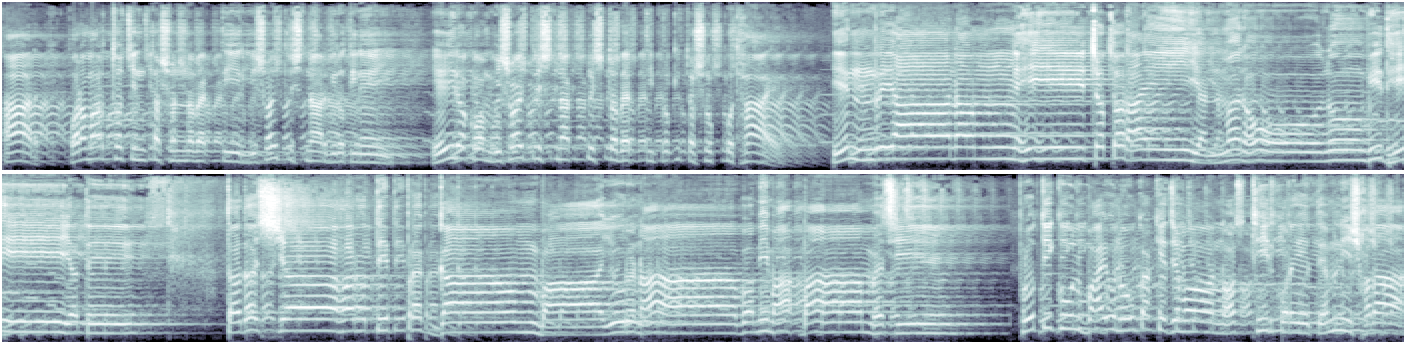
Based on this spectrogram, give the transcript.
আর পরমার্থ চিন্তা শূন্য ব্যক্তির বিষয় তৃষ্ণার বিরতি নেই। এই রকম বিষয় তৃষ্ণাকৃষ্ট ব্যক্তি প্রকৃত সুখ কোথায়? ইন্দ্রিয়াণম হি চতরায়ন্মনোনুবিধীয়তে তদস্য হরতি প্রজ্ঞাম বায়ুর্নাবমিমাম্ভসি প্রতিকূল বায়ু নৌকাকে যেমন অস্থির করে, তেমনি সদা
